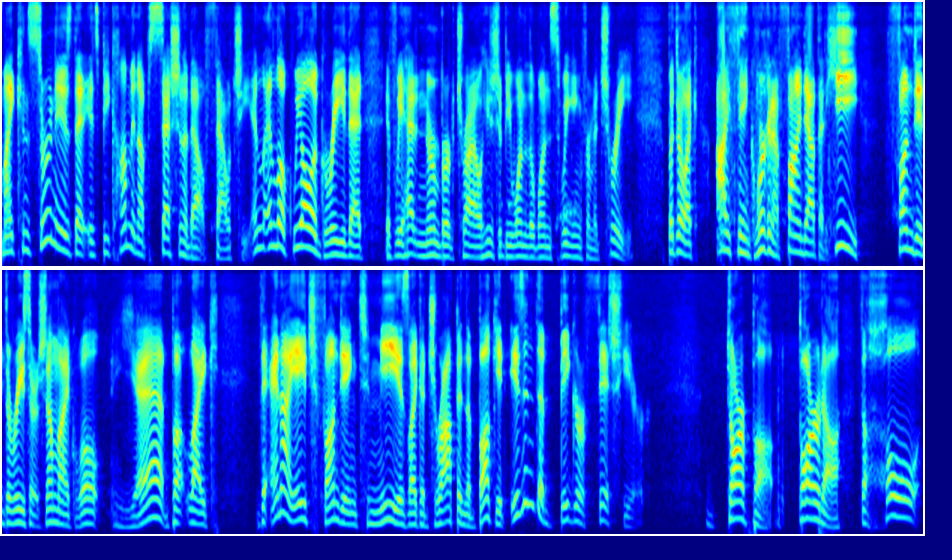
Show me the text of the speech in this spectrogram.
my concern is that it's become an obsession about Fauci. And, and look, we all agree that if we had a Nuremberg trial, he should be one of the ones swinging from a tree. But they're like, I think we're going to find out that he funded the research. And I'm like, well, yeah, but like the NIH funding to me is like a drop in the bucket. Isn't the bigger fish here? DARPA, BARDA, the whole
